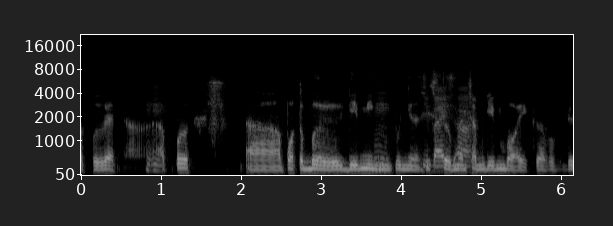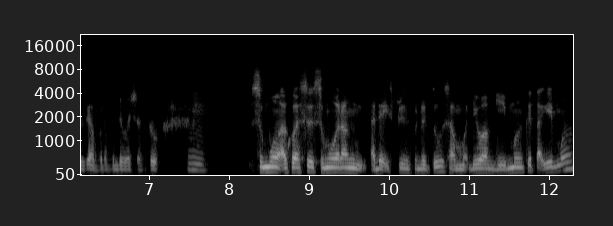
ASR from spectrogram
apa kan uh, apa uh, portable gaming Hmm, punya device, sistem ah. macam Game Boy ke apa benda kan benda-benda macam tu. Hmm. semua aku rasa semua orang ada experience benda tu sama dia orang gamer ke tak gamer?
